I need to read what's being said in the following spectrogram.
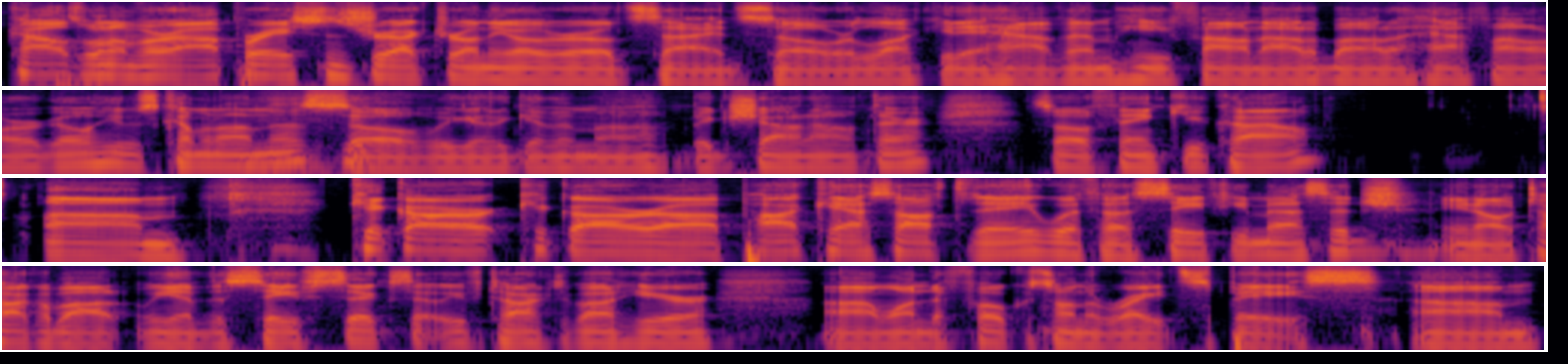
Kyle's one of our operations director on the over the road side, so we're lucky to have him. He found out about a half hour ago he was coming on this, so we got to give him a big shout out there. So thank you, Kyle. Um, kick our kick our uh, podcast off today with a safety message. You know, talk about we have the safe six that we've talked about here. I uh, wanted to focus on the right space. Um,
